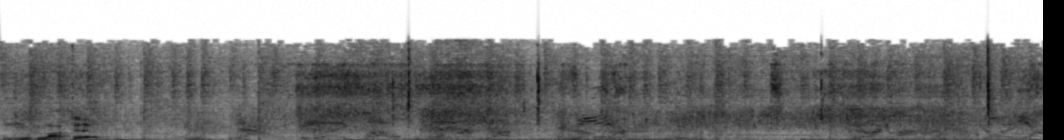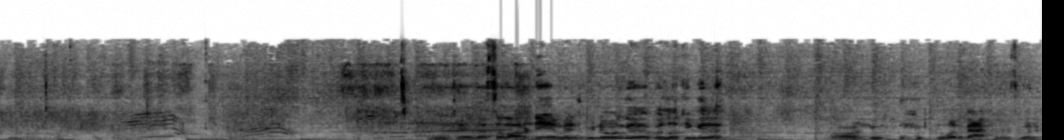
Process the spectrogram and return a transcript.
You blocked it. Okay, that's a lot of damage. We're doing good. We're looking good. Oh, he, he went backwards with it.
